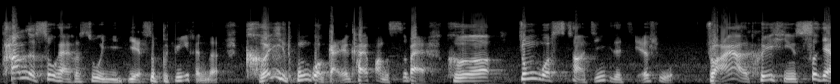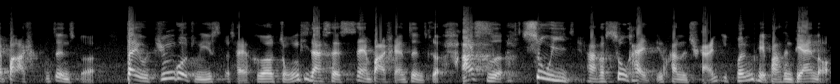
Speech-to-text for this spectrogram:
他们的受害和受益也是不均衡的。可以通过改革开放的失败和中国市场经济的结束，转而推行世界霸权政策。带有军国主义色彩和总体战实现霸权政策，而使受益集团和受害集团的权力分配发生颠倒，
